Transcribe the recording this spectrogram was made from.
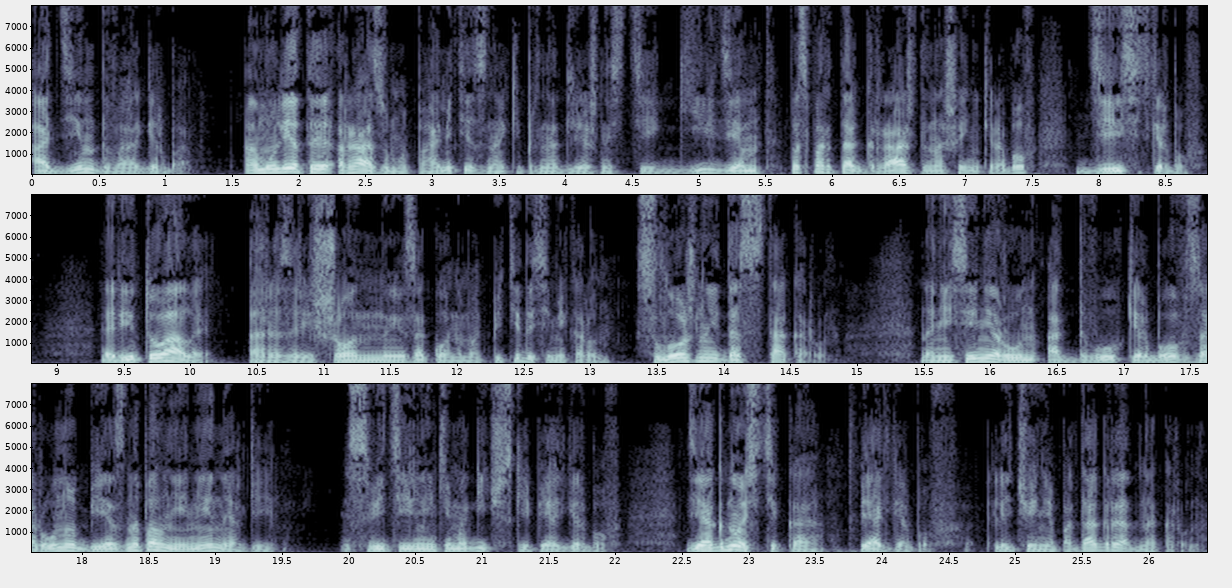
1-2 герба. Амулеты разума, памяти, знаки принадлежности гильдиям, паспорта граждан, ошейники рабов – 10 гербов. Ритуалы, разрешенные законом от 5 до 7 корон. Сложные до 100 корон. Нанесение рун от двух гербов за руну без наполнения энергии. Светильники магические 5 гербов. Диагностика 5 гербов. Лечение подагры 1 корона.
